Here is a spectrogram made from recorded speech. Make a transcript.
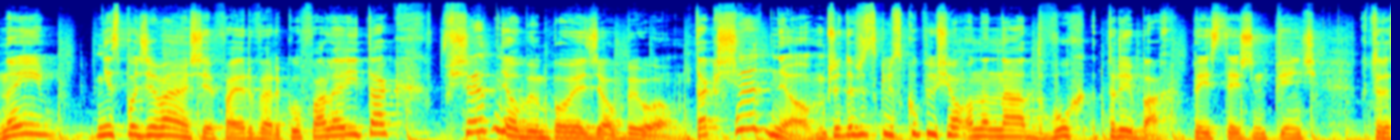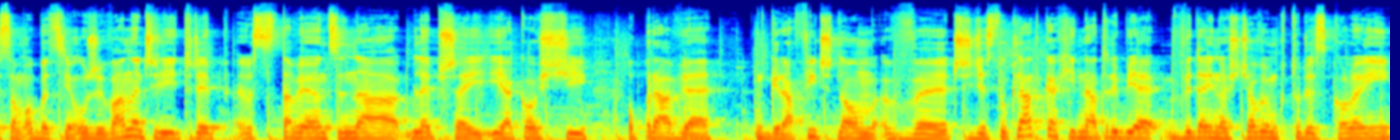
No i nie spodziewałem się fajerwerków, ale i tak średnio bym powiedział było. Tak średnio. Przede wszystkim skupił się on na dwóch trybach PlayStation 5, które są obecnie używane, czyli tryb stawiający na lepszej jakości oprawie graficzną w 30 klatkach i na trybie wydajnościowym, który z kolei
